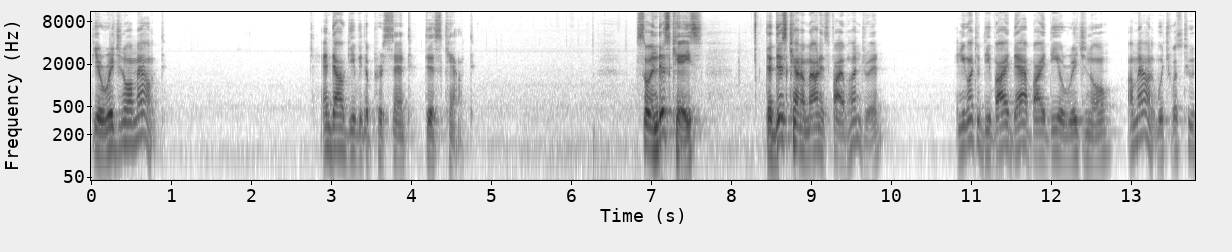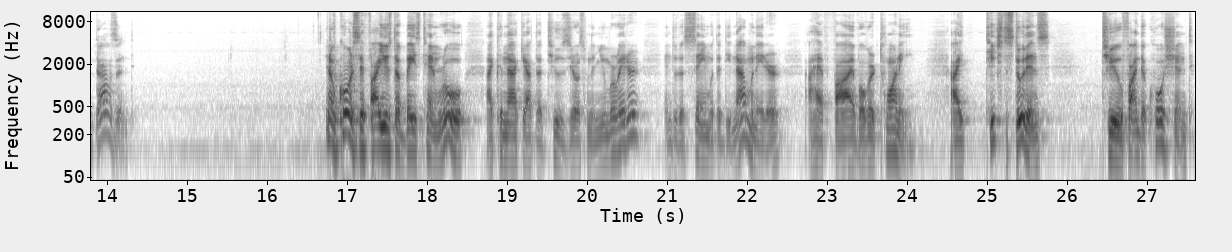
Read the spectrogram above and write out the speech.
the original amount. And that'll give you the percent discount. So in this case, the discount amount is 500, and you're going to divide that by the original amount, which was 2,000. And of course, if I use the base 10 rule, I can knock out the two zeros from the numerator and do the same with the denominator. I have 5 over 20. I teach the students to find the quotient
